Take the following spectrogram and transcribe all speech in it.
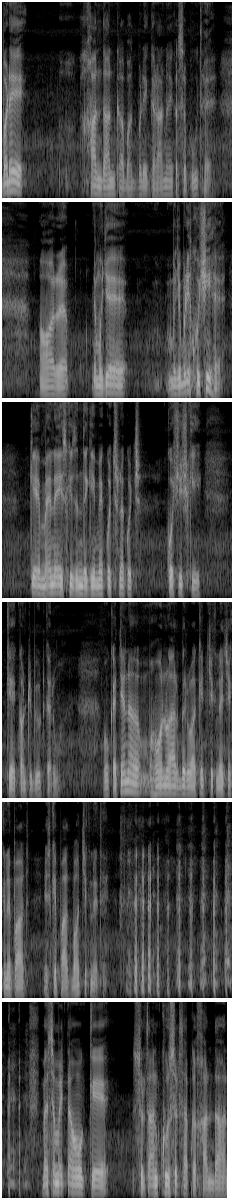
بڑے خاندان کا، بہت بڑے گھرانے کا سپوت ہے۔ اور مجھے مجھے بڑی خوشی ہے کہ میں نے اس کی زندگی میں کچھ نہ کچھ کوشش کی کہ کنٹریبیوٹ کروں۔ وہ کہتے ہیں نا ہونوار بروا کے چکنے چکنے پات، اس کے پات بہت چکنے تھے۔ میں سمجھتا ہوں کہ سلطان خوسر صاحب کا خاندان،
